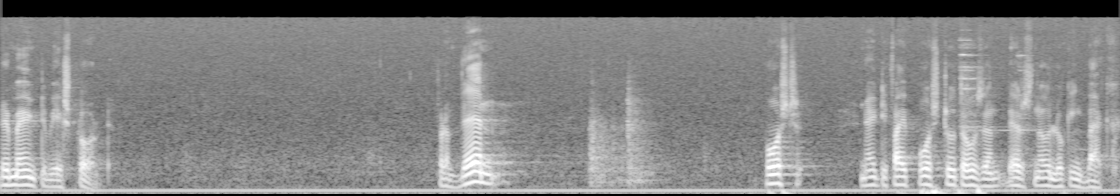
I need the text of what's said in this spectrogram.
remained to be explored. From then, post 95, post 2000, there is no looking back.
